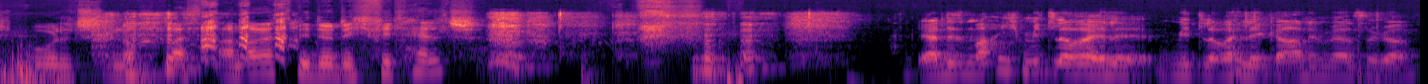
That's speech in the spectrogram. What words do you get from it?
spulst, noch was anderes, wie du dich fit hältst? ja, das mache ich mittlerweile, mittlerweile gar nicht mehr sogar.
